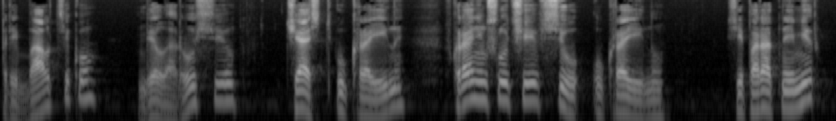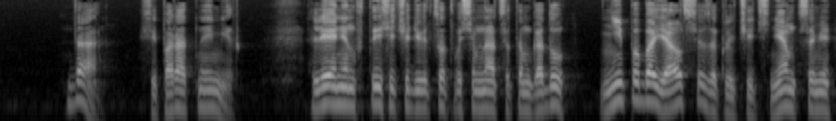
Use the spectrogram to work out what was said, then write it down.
Прибалтику, Белоруссию, часть Украины, в крайнем случае всю Украину. Сепаратный мир? Да, сепаратный мир. Ленин в 1918 году не побоялся заключить с немцами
